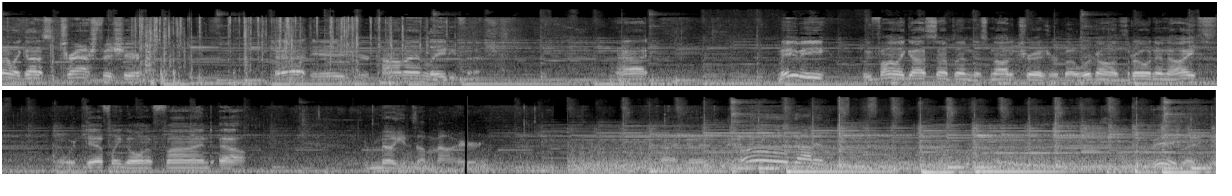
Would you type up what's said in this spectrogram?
Finally got us a trash fish here. That is your common ladyfish. Alright, maybe we finally got something that's not a treasure, but we're going to throw it in the ice and we're definitely going to find out. There are millions of them out here. Alright, good. Oh, got him! Big ladyfish.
